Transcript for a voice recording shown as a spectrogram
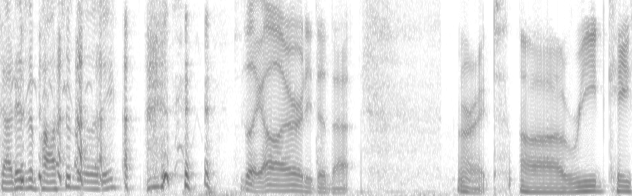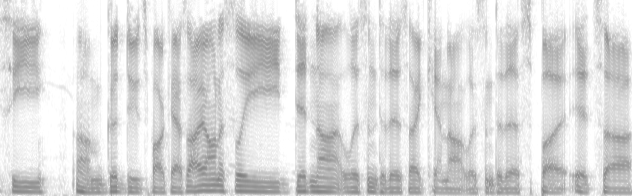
That is a possibility. He's like, oh, I already did that. All right. Uh, Reed Casey um, Good Dudes podcast. I honestly did not listen to this. I cannot listen to this, but it's uh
